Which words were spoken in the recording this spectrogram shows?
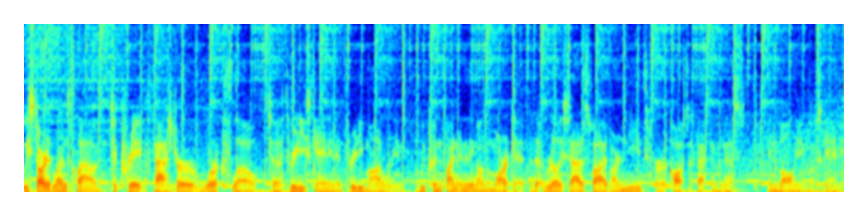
We started LensCloud to create a faster workflow to 3D scanning and 3D modeling. We couldn't find anything on the market that really satisfied our needs for cost effectiveness in volume of scanning.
